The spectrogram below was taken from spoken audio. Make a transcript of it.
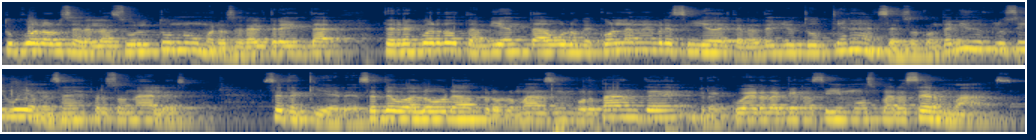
tu color será el azul, tu número será el 30. Te recuerdo también, Tauro, que con la membresía del canal de YouTube tienes acceso a contenido exclusivo y a mensajes personales. Se te quiere, se te valora, pero lo más importante, recuerda que nacimos para ser más.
